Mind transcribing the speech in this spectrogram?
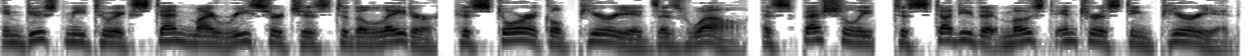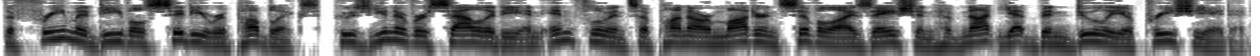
induced me to extend my researches to the later, historical periods as well, especially, to study that most interesting period, the free medieval city republics, whose universality and influence upon our modern civilization have not yet been duly appreciated.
